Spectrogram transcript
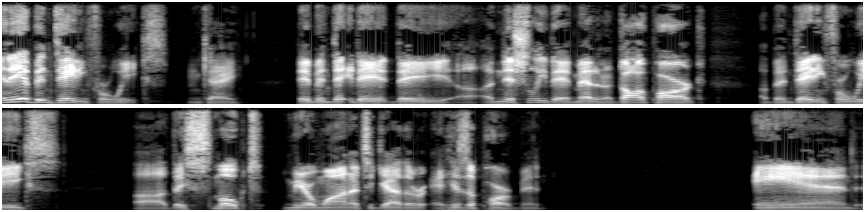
and they had been dating for weeks, okay? They've been they they uh, initially they had met at a dog park, uh, been dating for weeks. Uh, they smoked marijuana together at his apartment. And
